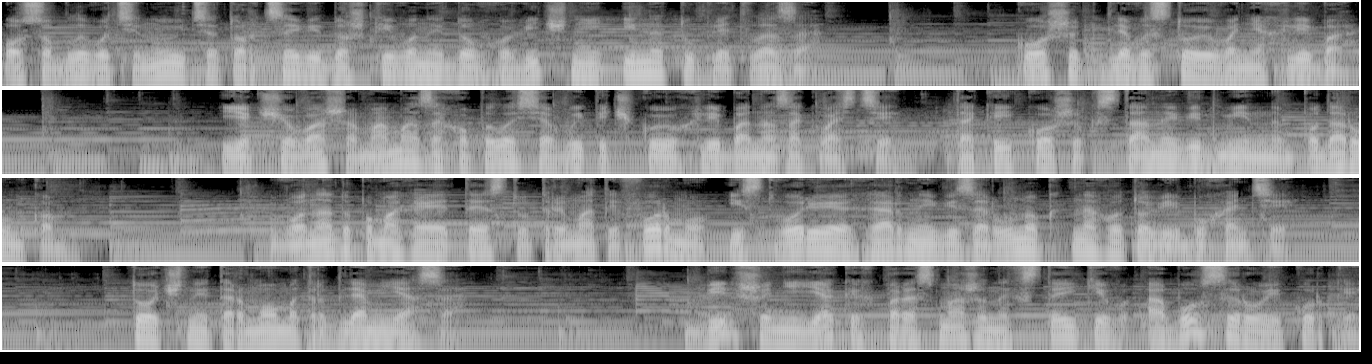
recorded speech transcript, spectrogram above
Особливо цінуються торцеві дошки, вони довговічні і не туплять леза. Кошик для вистоювання хліба. Якщо ваша мама захопилася випічкою хліба на заквасці, такий кошик стане відмінним подарунком. Вона допомагає тесту тримати форму і створює гарний візерунок на готовій буханці. Точний термометр для м'яса. Більше ніяких пересмажених стейків або сирої курки.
